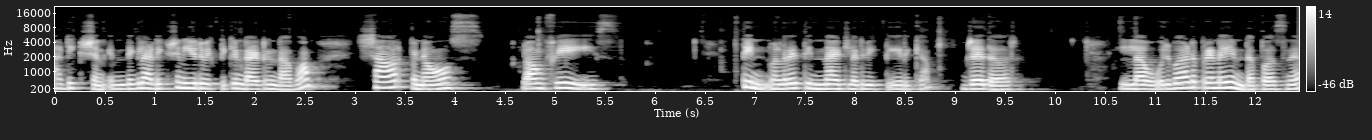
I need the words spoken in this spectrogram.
അഡിക്ഷൻ. എന്തെങ്കിലും അഡിക്ഷൻ ഈ ഒരു വ്യക്തിക്ക് ഉണ്ടായിട്ടുണ്ടാവാം. Sharp nose long face thin വളരെ തിന്നായിട്ടുള്ളൊരു വ്യക്തിയായിരിക്കാം. ബ്രദർ. ലവ്. ഒരുപാട് പ്രണയമുണ്ട് പേഴ്സണ്.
